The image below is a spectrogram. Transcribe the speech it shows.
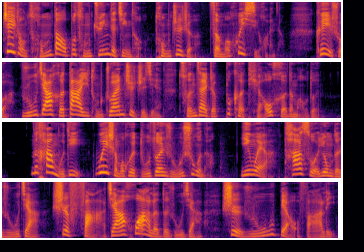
这种从道不从君的劲头，统治者怎么会喜欢呢？可以说啊，儒家和大一统专制之间存在着不可调和的矛盾。那汉武帝为什么会独尊儒术呢？因为啊，他所用的儒家是法家化了的儒家，是儒表法理。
